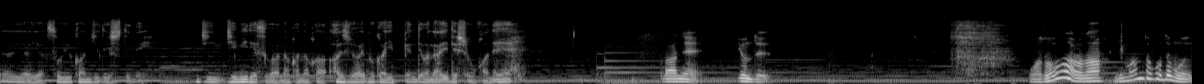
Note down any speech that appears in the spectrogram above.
にね。いやいやいや、そういう感じでしてね。じ地味ですが、なかなか味わい深い一編ではないでしょうかね。これはね、読んで、わどうだろうな、今んとこでも、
